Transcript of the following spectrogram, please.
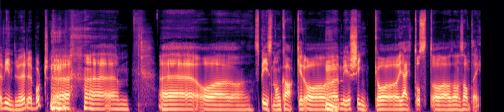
Eh, vindruer bort. Uh, og spise noen kaker og mm. mye skinke og geitost og sånne, sånne ting.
